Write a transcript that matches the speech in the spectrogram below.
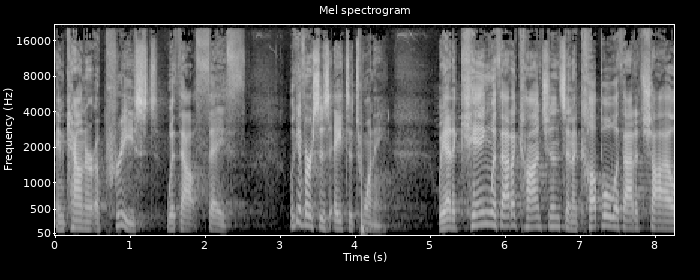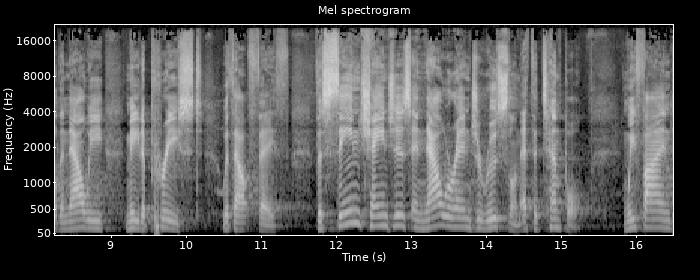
encounter a priest without faith. Look at verses 8 to 20. We had a king without a conscience and a couple without a child, and now we meet a priest without faith. The scene changes, and now we're in Jerusalem at the temple. We find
